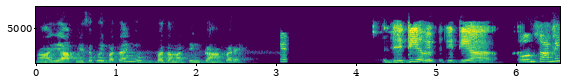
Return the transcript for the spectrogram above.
हाँ ये आप में से कोई बताएँगे? उपपद मतिंग कहाँ पर है? द्वितीय द्वितीय ओम स्वामी।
